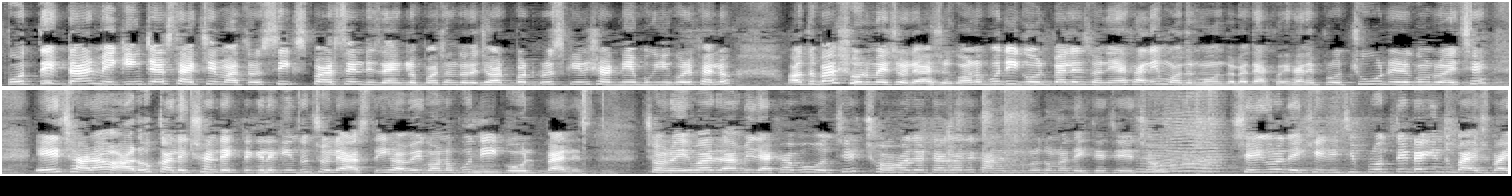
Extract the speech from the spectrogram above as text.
প্রত্যেকটার মেকিং চার্জ থাকছে মাত্র সিক্স পার্সেন্ট ডিজাইনগুলো পছন্দ হলে ঝটপট করে স্ক্রিনশট নিয়ে বুকিং করে ফেলো, অথবা শোরুমে চলে আসো। Ganapati gold palace Dhaniakhali, Madan Mohantala. দেখো, এখানে প্রচুর এরকম রয়েছে। এছাড়াও আরও কালেকশন দেখতে গেলে কিন্তু চলে আসতেই হবে গণপতি গোল্ড প্যালেস চলো, এবার আমি দেখাবো হচ্ছে ছ হাজার টাকা যে কানের দুলগুলো তোমরা দেখতে চেয়েছো। সেইগুলো দেখিয়ে দিচ্ছি। প্রত্যেকটা কিন্তু বাইশ বাই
